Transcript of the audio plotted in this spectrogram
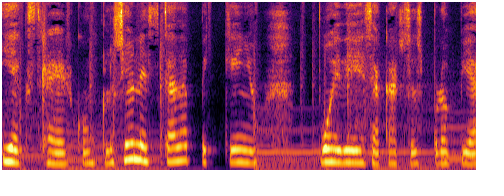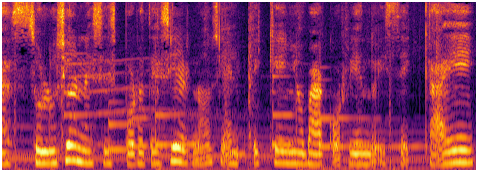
y extraer conclusiones. Cada pequeño puede sacar sus propias soluciones, es por decir, ¿no? Si el pequeño va corriendo y se cae,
